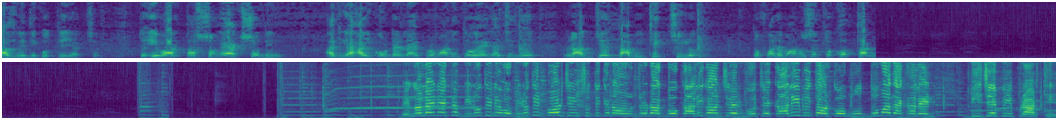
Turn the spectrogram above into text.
রাজনীতি করতে যাচ্ছেন। তো এবার তার সঙ্গে একশো দিন, আজকে হাইকোর্টের রায় প্রমাণিত হয়ে গেছে যে রাজ্যের দাবি ঠিক ছিল, তো ফলে মানুষের তো ক্ষোভ থাকবে। বেঙ্গলাইনে একটা বিরতি নেব। বিরতির পর যে ইস্যু থেকে নজর রাখব, কালীগঞ্জের ভোটে কালী বিতর্ক, মধ্যমা দেখালেন বিজেপি প্রার্থী।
